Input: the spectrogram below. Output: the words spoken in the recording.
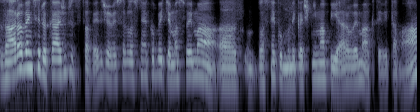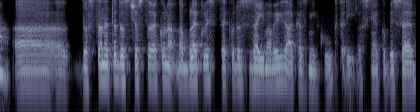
zároveň si dokážu představit, že vy se vlastně jakoby těma svýma uh, vlastně komunikačníma PR-ovými aktivitama uh, dostanete dost často jako na, na blacklist jako dost zajímavých zákazníků, který vlastně jakoby se uh,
